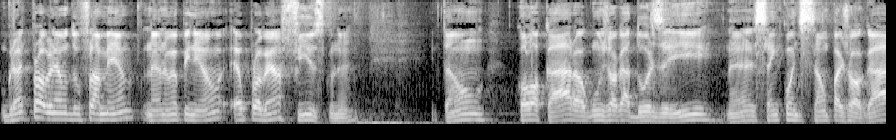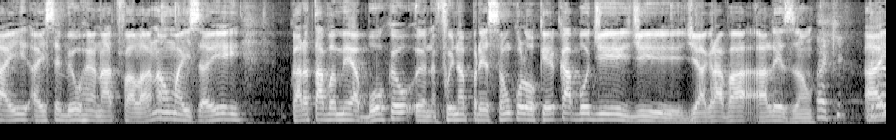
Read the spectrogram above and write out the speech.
O grande problema do Flamengo, né, na minha opinião, é o problema físico, né? Então, colocaram alguns jogadores aí, né, sem condição para jogar, aí, aí você vê o Renato falar, não, mas aí o cara tava meia boca, eu, eu fui na pressão, coloquei, acabou de, de, de agravar a lesão. Aí,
